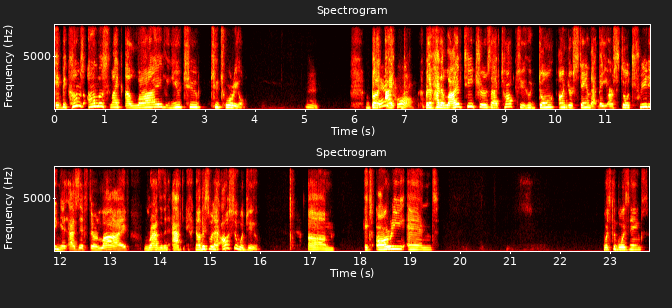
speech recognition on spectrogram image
it becomes almost like a live YouTube tutorial. Hmm. But Very I cool. but I've had a lot of teachers I've talked to who don't understand that. They are still treating it as if they're live rather than acting. Now, this is what I also would do. Um, it's Ari and what's the boys' names?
